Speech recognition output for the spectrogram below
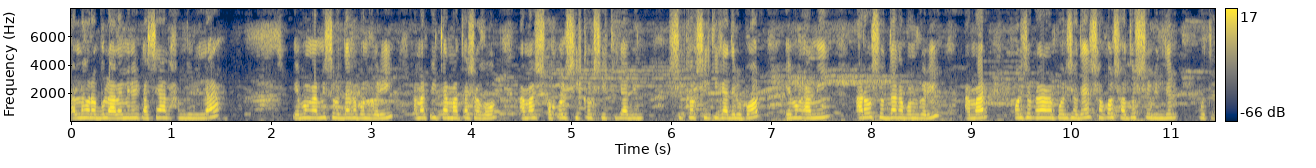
আল্লাহ রাবুল আলমিনের কাছে আলহামদুলিল্লাহ। এবং আমি শ্রদ্ধা জ্ঞাপন করি আমার পিতা মাতা সহ আমার সকল শিক্ষক শিক্ষিকা শিক্ষক, শিক্ষিকাদের উপর। এবং আমি আরও শ্রদ্ধা জ্ঞাপন করি আমার পরিচালনা পরিষদের সকল সদস্যবৃন্দের প্রতি।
